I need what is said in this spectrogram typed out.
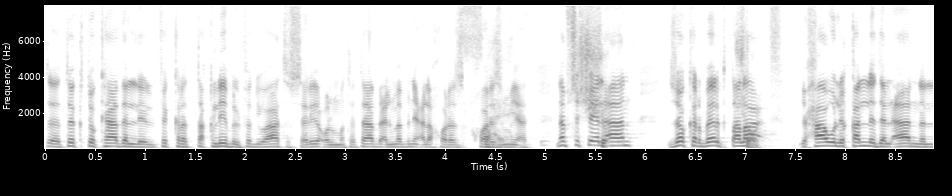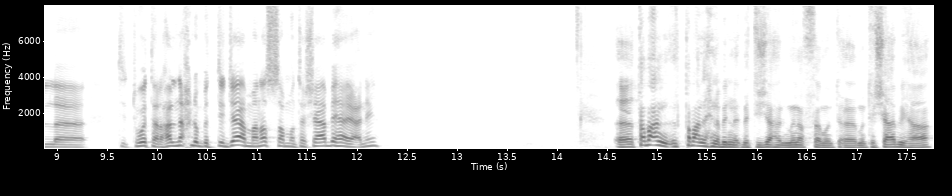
تيك توك هذا اللي فكره تقليب الفيديوهات السريع والمتتابع المبني على خوارزميات نفس الشيء الآن زوكربيرج طلع شوت. يحاول يقلد الآن تويتر. هل نحن باتجاه منصة متشابهة يعني؟ آه، طبعا طبعا إحنا باتجاه المنصة آه، متشابهة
